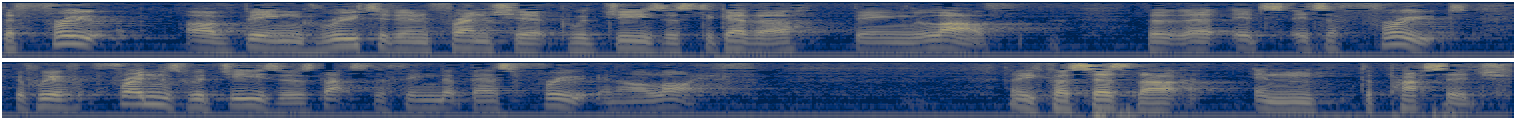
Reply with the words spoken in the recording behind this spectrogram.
the fruit of being rooted in friendship with Jesus together being love. That, that it's, it's a fruit if we're friends with Jesus, that's the thing that bears fruit in our life. And he says that in the passage.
